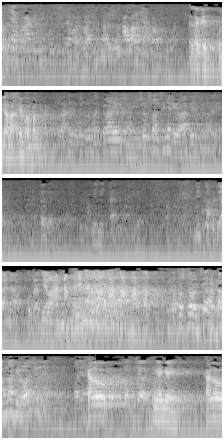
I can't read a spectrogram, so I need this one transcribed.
Tapi yang terakhir ini fungsinya laki-laki, tapi awalnya perempuan. Lagi punya rahim apa enggak? Terakhir Terakhir substansinya di rahim ini kan. Nikah dia anak. Oh berarti dia anak. Atas dorja hakamna birrajul. Kalau. Kalau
